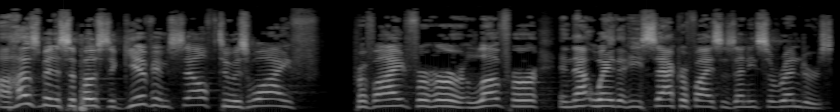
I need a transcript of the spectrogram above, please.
a husband is supposed to give himself to his wife, provide for her, love her in that way that he sacrifices and he surrenders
